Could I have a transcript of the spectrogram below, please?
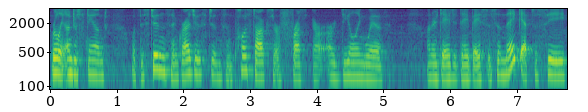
really understand what the students and graduate students and postdocs are, are, are dealing with on a day-to-day -day basis. And they get to see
